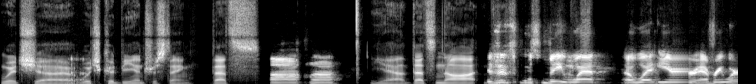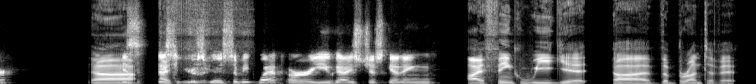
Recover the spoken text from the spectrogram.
which uh Yeah. which could be interesting. That's Uh-huh. yeah, that's not Is the- it supposed to be wet a wet year everywhere? uh Is I, this year supposed to be wet, or are you guys just getting? I think we get uh the brunt of it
